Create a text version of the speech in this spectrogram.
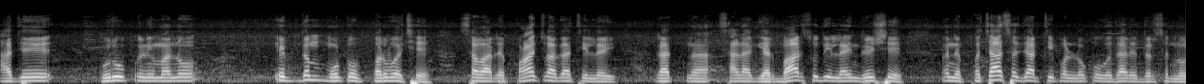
આજે ગુરુ પૂર્ણિમાનો એકદમ મોટો પર્વ છે. સવારે પાંચ વાગ્યાથી લઈ રાતના સાડા અગિયાર બાર સુધી લાઈન રહેશે અને પચાસ હજારથી પણ લોકો વધારે દર્શનનો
